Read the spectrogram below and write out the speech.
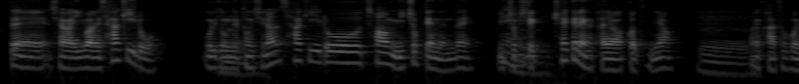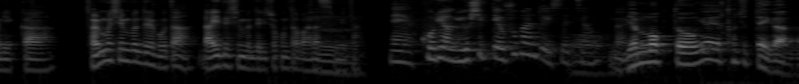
그때 제가 이번에 사기로 우리 동네 음. 통신원 사기로 처음 위촉됐는데 위촉식 최근에 다녀왔거든요. 음, 거기 가서 보니까 젊으신 분들보다 나이 드신 분들이 조금 더 많았습니다. 네, 고령 60대 후반도 있었죠. 어, 네. 면목동의 토주대감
